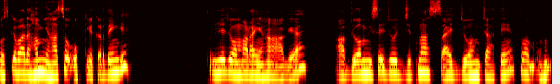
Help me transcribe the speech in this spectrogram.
उसके बाद हम यहाँ से ओके कर देंगे। तो ये जो हमारा यहाँ आ गया है, आप जो हम इसे जो जितना साइज़ जो हम चाहते हैं तो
